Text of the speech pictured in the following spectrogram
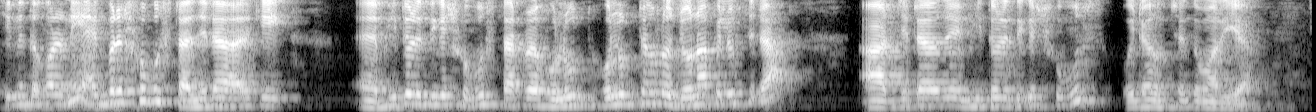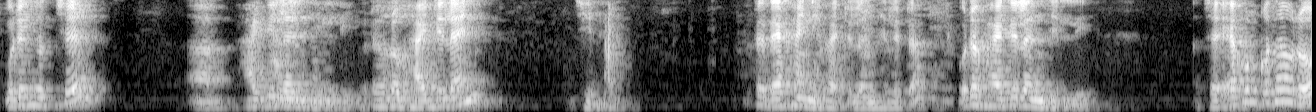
চিহ্নিত করেনি, একবারে সবুজটা, যেটা আর কি ভিতরের দিকে সবুজ, তারপরে হলুদ। হলুদটা হলো জোনা পেলুসিটা, আর যেটা যে ভিতরের দিকে সবুজ, ওইটা হচ্ছে তোমার ইয়া। ওটাই হচ্ছে ভাইটেলাইন ঝিল্লি। ওটা হলো ভাইটেলাইন ঝিল্লি। এটা দেখায়নি ভাইটেলাইন ঝিল্লিটা। ওটা ভাইটেলাইন ঝিল্লি। আচ্ছা এখন কথা হলো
